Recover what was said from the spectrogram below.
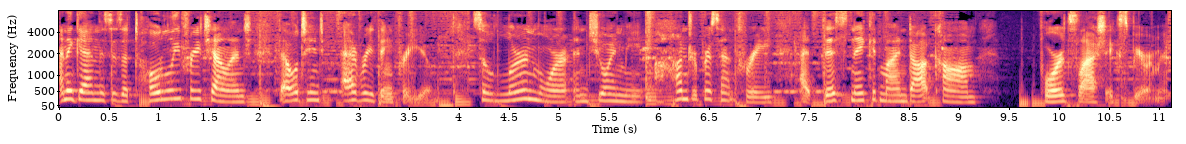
And again, this is a totally free challenge that will change everything for you. So learn more and join me 100% free at thisnakedmind.com forward slash experiment.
